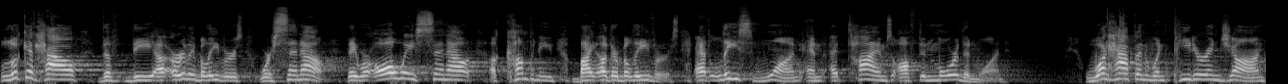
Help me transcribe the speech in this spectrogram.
Look at how the, the uh, early believers were sent out. They were always sent out accompanied by other believers, at least one, and at times often more than one. What happened when Peter and John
